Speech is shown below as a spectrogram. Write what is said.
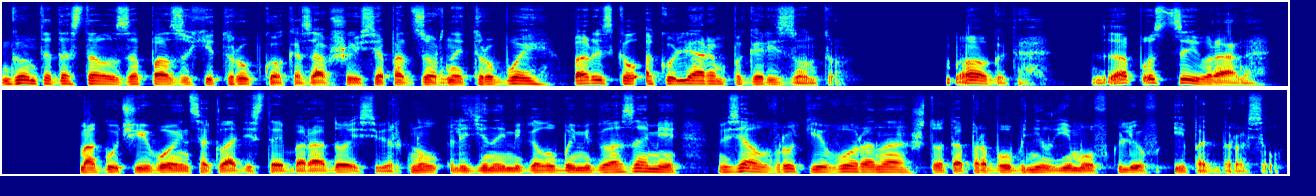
Гонта достал из-за пазухи трубку, оказавшуюся подзорной трубой, порыскал окуляром по горизонту. «Могут-то. Запусти врана». Могучий воин с окладистой бородой сверкнул ледяными голубыми глазами, взял в руки ворона, что-то пробубнил ему в клюв и подбросил.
